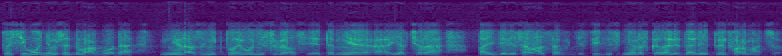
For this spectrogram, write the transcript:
То сегодня уже два года ни разу никто его не собирался. Это мне, э, я вчера поинтересовался, в действительности мне рассказали, дали эту информацию.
